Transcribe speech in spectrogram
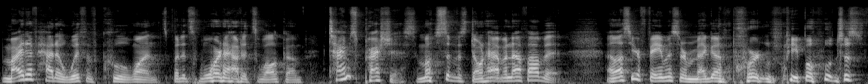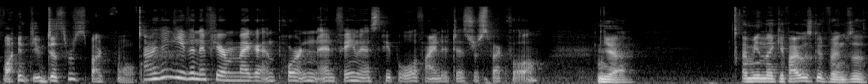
might have had a whiff of cool once, but it's worn out its welcome. Time's precious. Most of us don't have enough of it. Unless you're famous or mega important, people will just find you disrespectful. I think even if you're mega important and famous, people will find it disrespectful. Yeah. I mean, like, if I was good friends with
